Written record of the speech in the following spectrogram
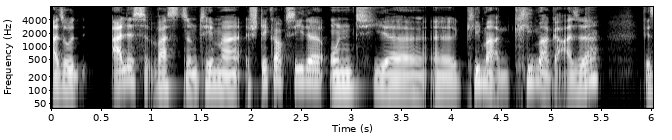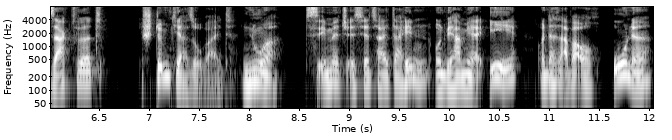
Also alles, was zum Thema Stickoxide und hier äh, Klima, Klimagase gesagt wird, stimmt ja soweit. Nur, das Image ist jetzt halt dahin und wir haben ja eh, und das aber auch ohne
